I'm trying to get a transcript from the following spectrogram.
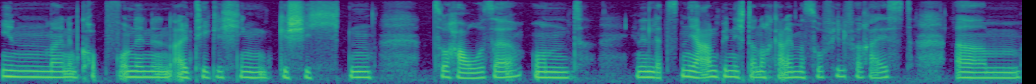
in meinem Kopf und in den alltäglichen Geschichten zu Hause. Und in den letzten Jahren bin ich dann noch gar nicht mehr so viel verreist. Ähm,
